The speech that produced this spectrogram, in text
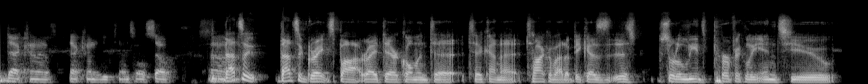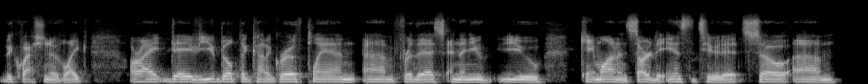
that kind of that kind of utensil. So um, that's a that's a great spot right there, Coleman, to to kind of talk about it because this sort of leads perfectly into the question of like, all right, Dave, you built the kind of growth plan um, for this, and then you you came on and started to institute it. So um,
